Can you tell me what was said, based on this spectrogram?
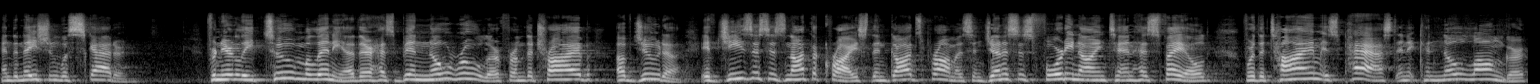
and the nation was scattered. For nearly two millennia, there has been no ruler from the tribe of Judah. If Jesus is not the Christ, then God's promise in Genesis 49:10 has failed, for the time is past and it can no longer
